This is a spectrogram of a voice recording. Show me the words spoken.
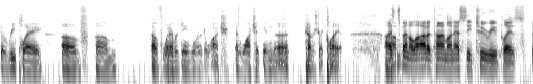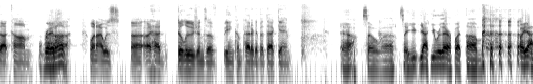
the replay of um, of whatever game you wanted to watch and watch it in the Counter Strike client. Um, I spent a lot of time on sc2replays.com. Right on. Uh, when I was, uh, I had delusions of being competitive at that game. Yeah. So, uh, so you, yeah, you were there, but, um, but yeah,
